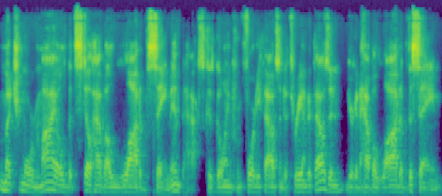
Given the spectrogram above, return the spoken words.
much more mild, but still have a lot of the same impacts. Because going from forty thousand to three hundred thousand, you're going to have a lot of the same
